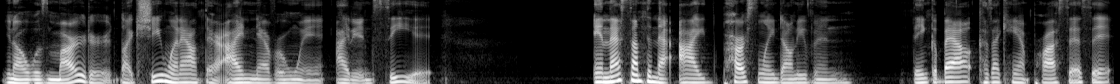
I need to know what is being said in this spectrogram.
you know, was murdered. Like she went out there. I never went. I didn't see it. And that's something that I personally don't even think about because I can't process it.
